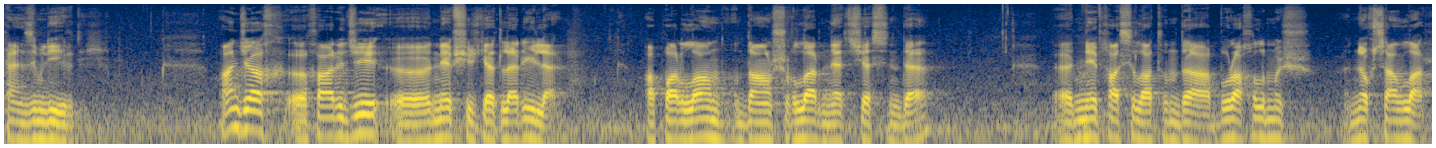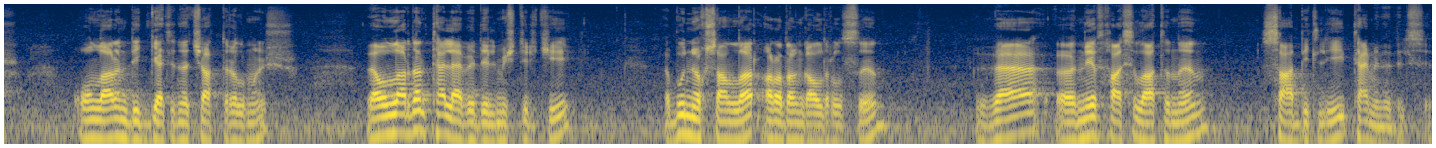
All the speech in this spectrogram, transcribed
tənzimləyirdik. Ancaq ə, e, xarici ə, e, neft şirkətləri ilə aparılan danışıqlar nəticəsində ə, neft hasilatında buraxılmış nöqsanlar onların diqqətinə çatdırılmış və onlardan tələb edilmişdir ki, bu nöqsanlar aradan qaldırılsın və e, neft hasilatının sabitliyi təmin edilsin.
